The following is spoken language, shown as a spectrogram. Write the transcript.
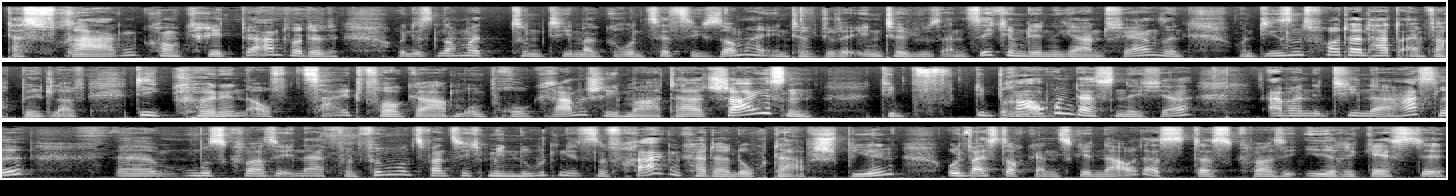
dass Fragen konkret beantwortet. Und jetzt nochmal zum Thema grundsätzlich Sommerinterview oder Interviews an sich im linearen Fernsehen. Und diesen Vorteil hat einfach Bildlife. Die können auf Zeitvorgaben und Programmschemata scheißen. Die, die brauchen mhm. das nicht, ja. Aber eine Tina Hassel äh, muss quasi innerhalb von 25 Minuten jetzt einen Fragenkatalog da abspielen und weiß doch ganz genau, dass, dass quasi ihre Gäste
